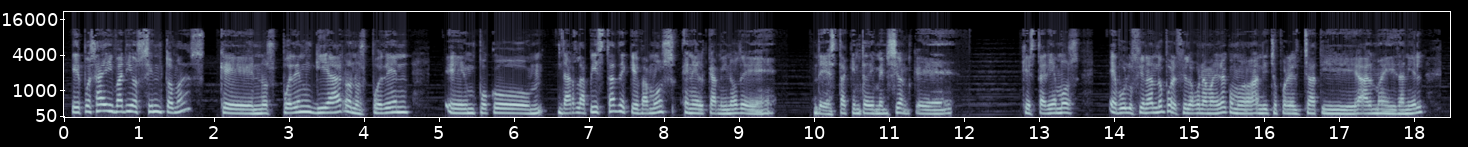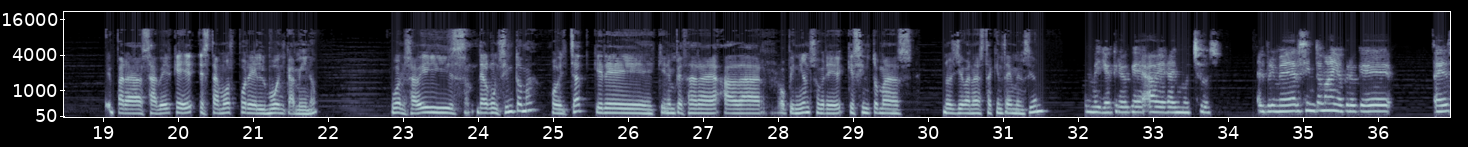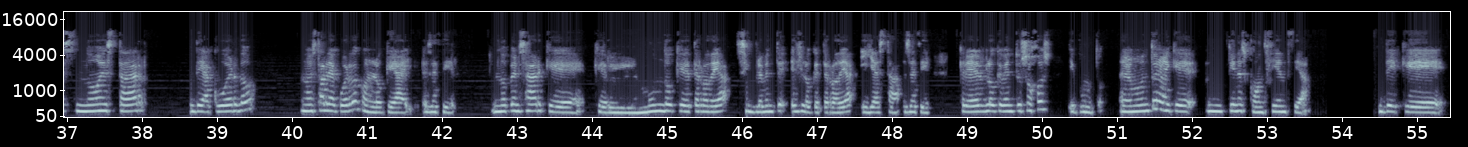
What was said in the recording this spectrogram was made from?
Y pues hay varios síntomas que nos pueden guiar o nos pueden eh, un poco dar la pista de que vamos en el camino de, de esta quinta dimensión, que que estaríamos evolucionando, por decirlo de alguna manera, como han dicho por el chat y Alma y Daniel, para saber que estamos por el buen camino. Bueno, ¿sabéis de algún síntoma? ¿O el chat quiere, quiere empezar a, dar opinión sobre qué síntomas nos llevan a esta quinta dimensión? Yo creo que, a ver, hay muchos. El primer síntoma yo creo que es no estar de acuerdo, no estar de acuerdo con lo que hay. Es decir, no pensar que, el mundo que te rodea simplemente es lo que te rodea y ya está. Es decir, creer lo que ven tus ojos y punto. En el momento en el que mm, tienes conciencia de que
